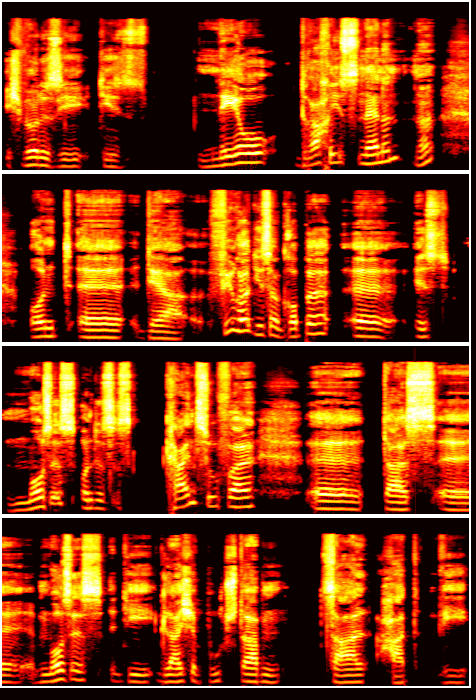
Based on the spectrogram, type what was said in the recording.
Ich würde sie die Neo-Drachis nennen. Ne? Und äh, der Führer dieser Gruppe äh, ist Moses und es ist kein Zufall, äh, dass äh, Moses die gleiche Buchstabenzahl hat wie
